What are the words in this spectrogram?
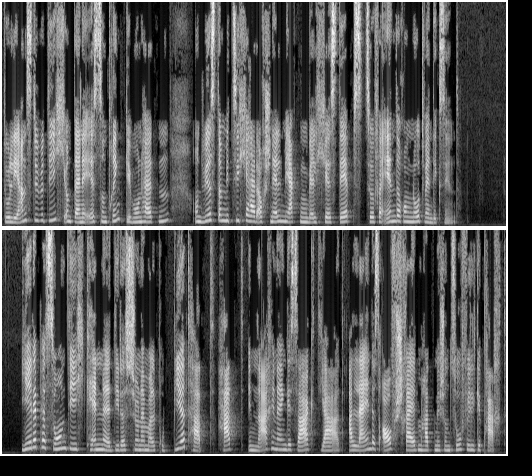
Du lernst über dich und deine Ess- und Trinkgewohnheiten und wirst dann mit Sicherheit auch schnell merken, welche Steps zur Veränderung notwendig sind. Jede Person, die ich kenne, die das schon einmal probiert hat, hat im Nachhinein gesagt, ja, allein das Aufschreiben hat mir schon so viel gebracht.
